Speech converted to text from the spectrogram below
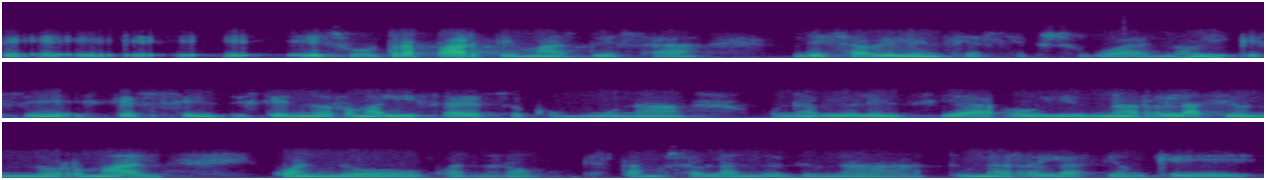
eh, eh, eh, es otra parte más de esa, de esa violencia sexual, ¿no? Y que se, que se, normaliza eso como una, una violencia o una relación normal cuando, cuando no, estamos hablando de una, de una relación que,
